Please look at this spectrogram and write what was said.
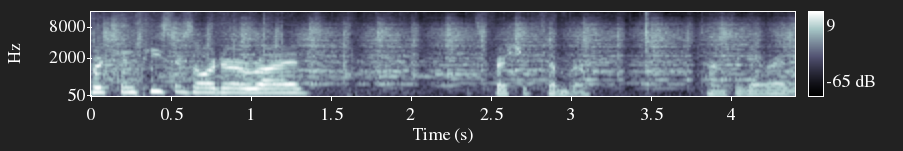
Bricks and Pieces order arrived. It's for September. Time to get ready.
